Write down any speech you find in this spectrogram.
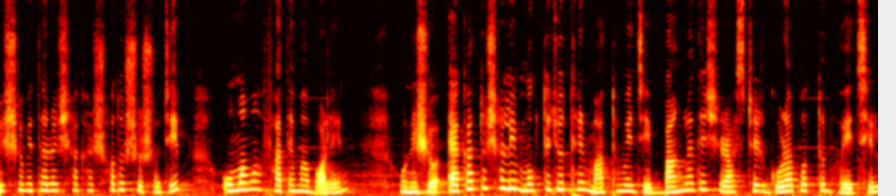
বিশ্ববিদ্যালয় শাখার সদস্য সচিব উমামা ফাতেমা বলেন, উনিশশো একাত্তর সালে মুক্তিযুদ্ধের মাধ্যমে যে বাংলাদেশ রাষ্ট্রের গোড়াপত্তন হয়েছিল,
